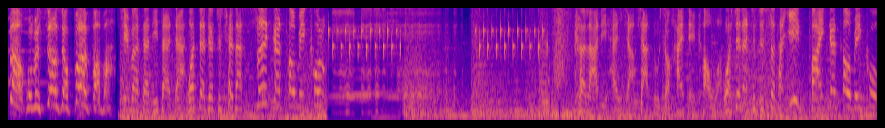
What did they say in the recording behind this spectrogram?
大伙们想想办法吧。徐梦哲你等着，我这就去劝他十个透明窟窿。克拉你还小，下毒手还得靠我。我现在就去射他一百个透明窟。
